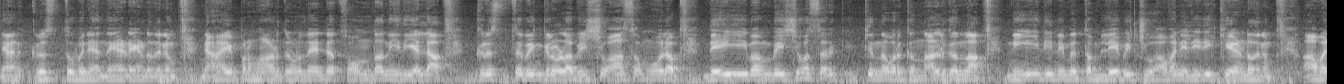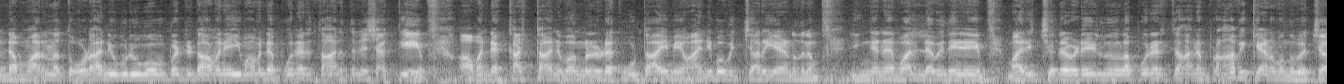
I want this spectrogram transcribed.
ഞാൻ ക്രിസ്തുവിനെ നേടേണ്ടതിനും ന്യായപ്രമാണത്തിനുള്ള എന്റെ സ്വന്തം നീതിയല്ല. ക്രിസ്തുവിങ്കിലുള്ള വിശ്വാസം മൂലം ദൈവം വിശ്വസിക്കുന്നവർക്ക് നൽകുന്ന നീതി നിമിത്തം ലഭിച്ചു അവനിൽ ഇരിക്കേണ്ടതിനും. അവന്റെ മരണത്തോട് അനുരൂപപ്പെട്ടിട്ട് അവനെയും അവന്റെ പുനരുത്ഥാനത്തിന്റെ ശക്തിയെയും അവന്റെ കഷ്ടാനുഭവങ്ങളുടെ കൂട്ടായ്മയും അനുഭവിച്ചറിയേണ്ടതിനും ഇങ്ങനെ വല്ലവിധേനയും മരിച്ചവരുടെയിൽ നിന്നുള്ള പുനരുത്ഥാനം പ്രാപിക്കണമെന്ന് വെച്ച്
